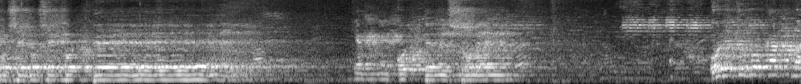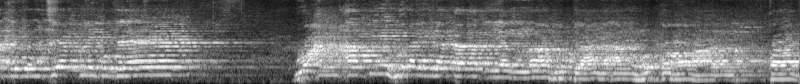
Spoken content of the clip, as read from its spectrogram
বসে বসে করতে কেমনে করতেন শোনেন? ওরে যুবক, আপনাকে বলছি, আপনি বুঝেন? وعن أبي هريرة رضي الله تعالى عنه قال قال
